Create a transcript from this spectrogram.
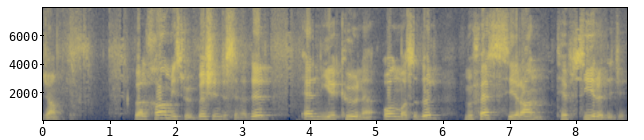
camit. Vel hamisu beşincisi nedir? En yekune olmasıdır. Müfessiran tefsir edici,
